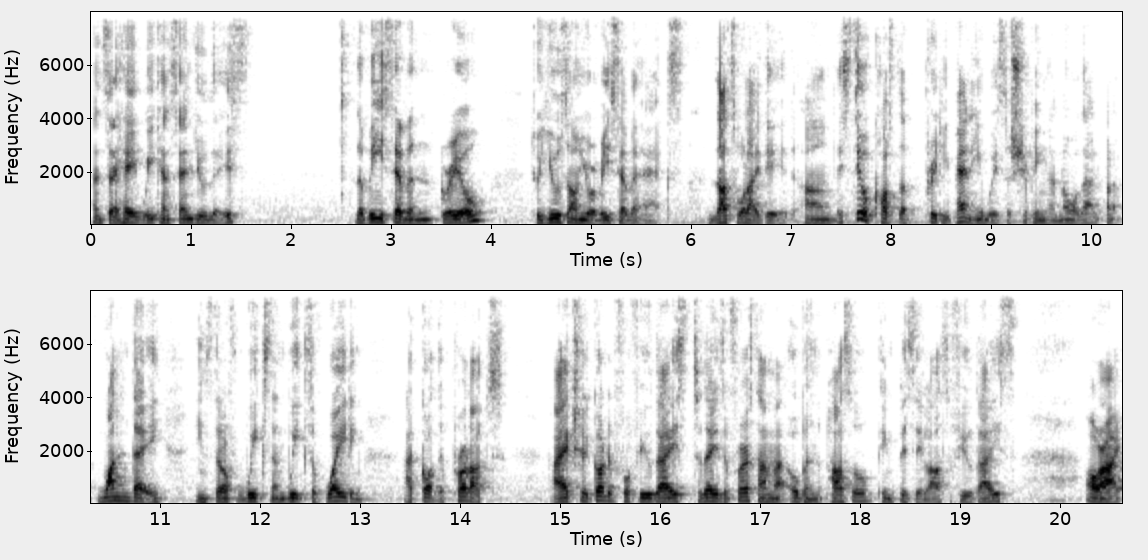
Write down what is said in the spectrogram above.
and say, hey, we can send you this. the V7 grill to use on your V7X. That's what I did. Um, it still cost a pretty penny with the shipping and all that, but one day instead of weeks and weeks of waiting, I got the product. I actually got it for a few days. Today is the first time I opened the parcel. Been busy last few days. Alright,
